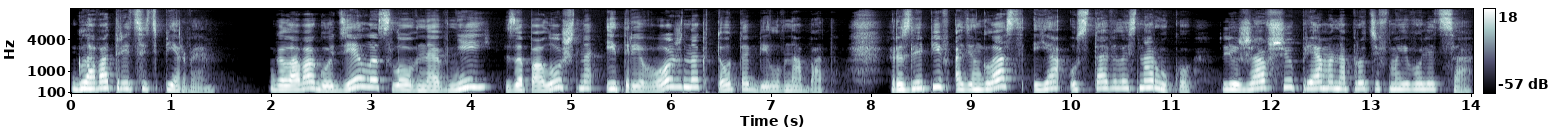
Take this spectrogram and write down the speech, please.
Глава 31. Голова гудела, словно в ней заполошно и тревожно кто-то бил в набат. Разлепив один глаз, я уставилась на руку, лежавшую прямо напротив моего лица.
